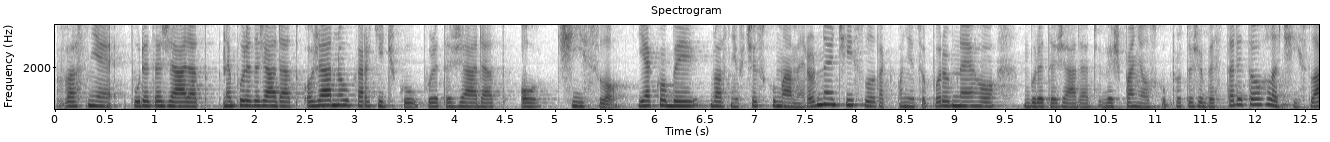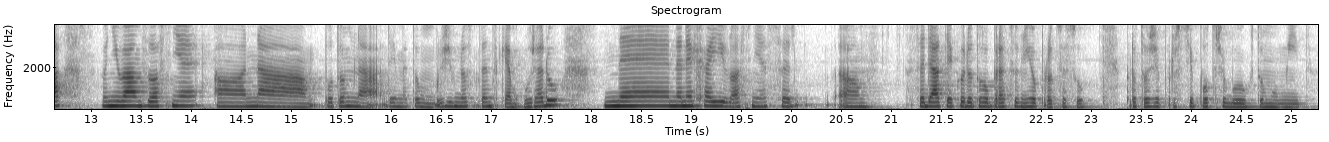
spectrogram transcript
vlastně budete žádat, nebudete žádat o žádnou kartičku, budete žádat o číslo. Jakoby vlastně v Česku máme rodné číslo, tak o něco podobného budete žádat ve Španělsku, protože bez tady tohle čísla oni vám vlastně na, potom na, dejme tomu, živnostenském úřadu ne, nenechají vlastně se se dát jako do toho pracovního procesu, protože prostě potřebuju k tomu mít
